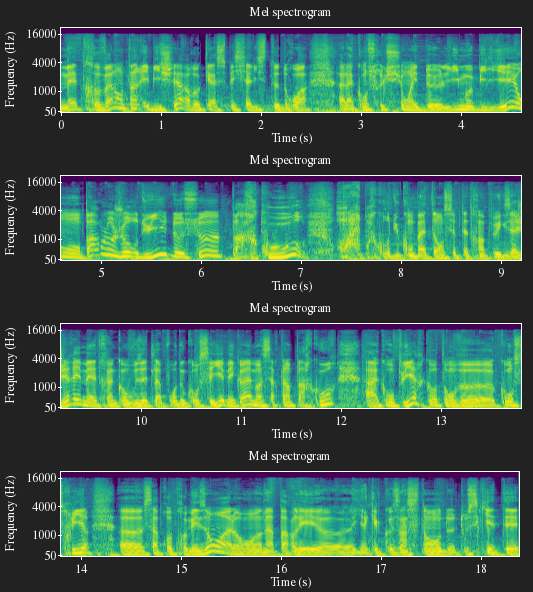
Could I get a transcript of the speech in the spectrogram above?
Maître Valentin Ebicher, avocat spécialiste droit à la construction et de l'immobilier. On parle aujourd'hui de ce parcours. Oh, parcours du combattant, c'est peut-être un peu exagéré, maître, hein, quand vous êtes là pour nous conseiller, mais quand même un certain parcours à accomplir quand on veut euh, construire euh, sa propre maison. Alors, on a parlé euh, il y a quelques instants de tout ce qui était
